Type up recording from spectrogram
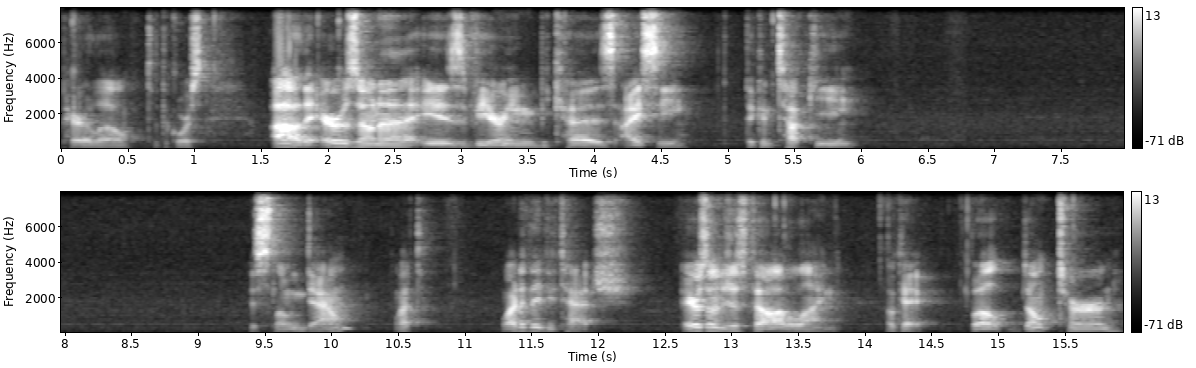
parallel to the course. Ah, the Arizona is veering because icy. The Kentucky is slowing down? What? Why did they detach? Arizona just fell out of line. Okay, well, don't turn.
